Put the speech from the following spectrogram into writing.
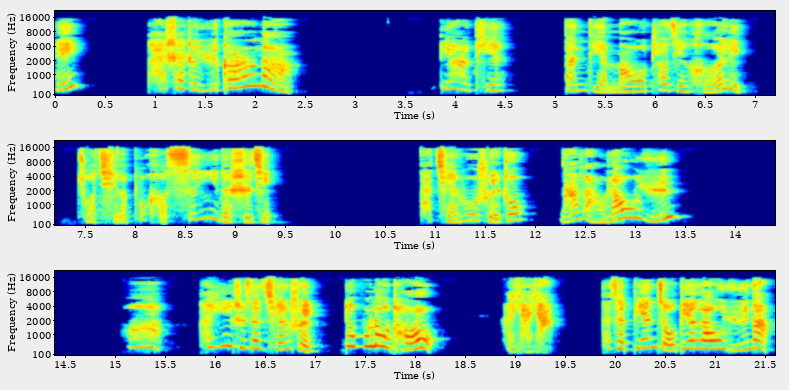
哎，它还晒着鱼干呢。第二天，斑点猫跳进河里，做起了不可思议的事情。他潜入水中拿网捞鱼。啊，他一直在潜水，都不露头。哎呀呀，他在边走边捞鱼呢。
